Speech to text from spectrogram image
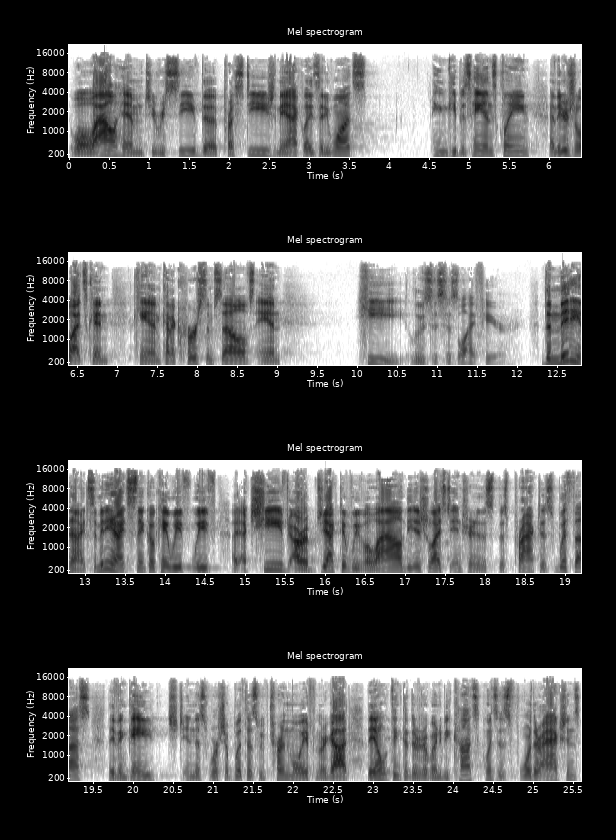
will allow him to receive the prestige and the accolades that he wants. He can keep his hands clean, and the Israelites can, can kind of curse themselves and he loses his life here. The Midianites, the Midianites think, okay, we've, we've achieved our objective. We've allowed the Israelites to enter into this, this practice with us. They've engaged in this worship with us. We've turned them away from their God. They don't think that there are going to be consequences for their actions,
